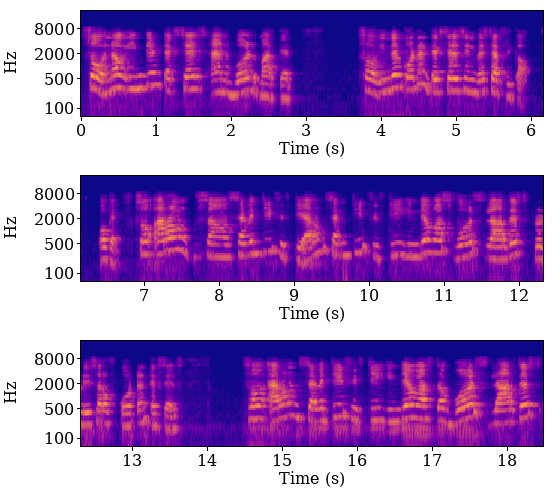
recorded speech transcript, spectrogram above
So now Indian textiles and world market. So Indian cotton textiles in West Africa. Okay. So around uh, 1750, around 1750, India was world's largest producer of cotton textiles. So around 1750, India was the world's largest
